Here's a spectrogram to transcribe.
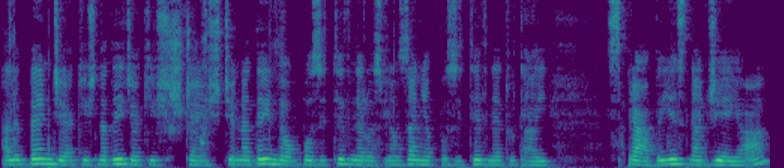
ale będzie jakieś, nadejdzie jakieś szczęście, nadejdą pozytywne rozwiązania, pozytywne tutaj sprawy, jest nadzieja,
